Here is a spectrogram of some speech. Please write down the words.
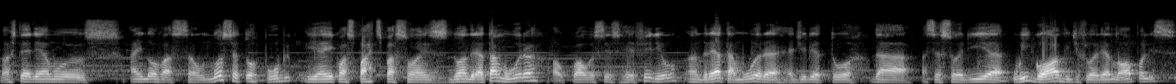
nós teremos a inovação no setor público e aí com as participações do André Tamura, ao qual você se referiu. André Tamura é diretor da assessoria WIGOV de Florianópolis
